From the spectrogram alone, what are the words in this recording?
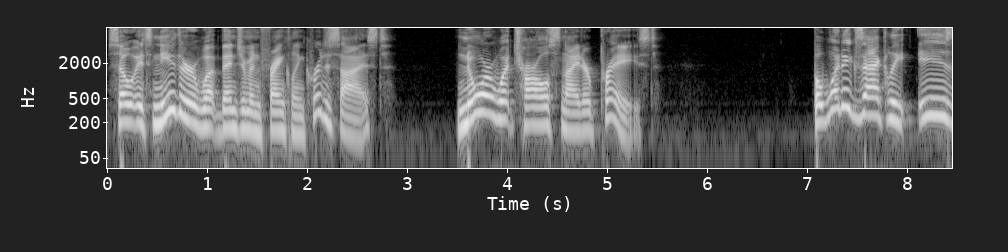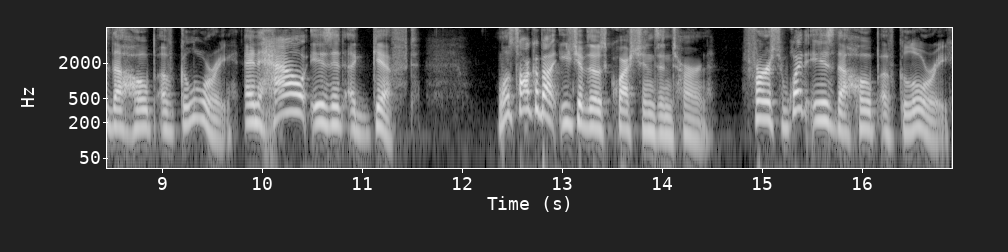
So it's neither what Benjamin Franklin criticized nor what Charles Snyder praised. But what exactly is the hope of glory, and how is it a gift? Let's talk about each of those questions in turn. First, what is the hope of glory?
